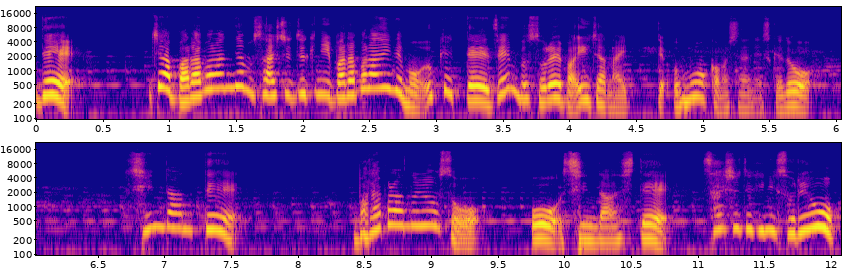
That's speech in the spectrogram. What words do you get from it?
でじゃあバラバラにでも最終的にバラバラにでも受けて全部揃えばいいじゃないって思うかもしれないんですけど診断ってバラバラの要素を診断して最終的にそれを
